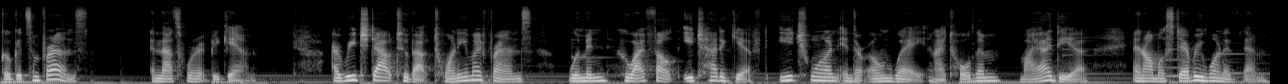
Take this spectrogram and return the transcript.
go get some friends. And that's where it began. I reached out to about 20 of my friends women who I felt each had a gift, each one in their own way, and I told them my idea, and almost every one of them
